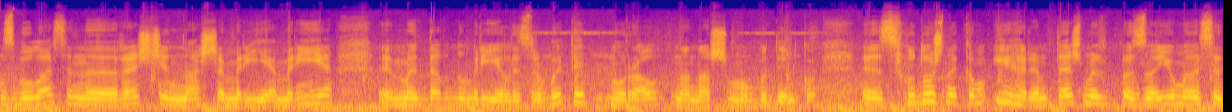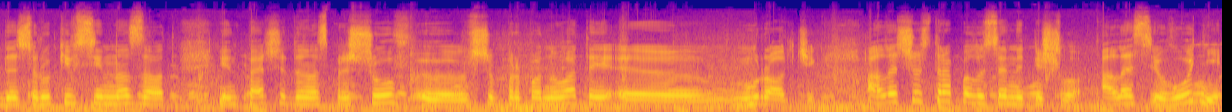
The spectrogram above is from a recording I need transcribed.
Збулася нарешті наша мрія. Мрія. е, Ми давно мріяли зробити мурал на нашому будинку. Е, З художником Ігорем теж ми познайомилися десь років сім назад. Він перший до нас прийшов, е, щоб пропонувати муральчик. Але щось трапилося, не пішло. Але сьогодні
